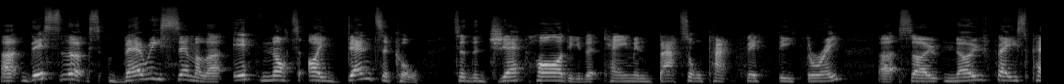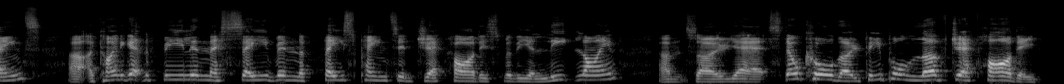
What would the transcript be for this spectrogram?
Uh, this looks very similar, if not identical, to the Jeff Hardy that came in Battle Pack 53. Uh, so no face paint. Uh, I kind of get the feeling they're saving the face painted Jeff Hardys for the Elite line. Um, so yeah, still cool though. People love Jeff Hardy,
